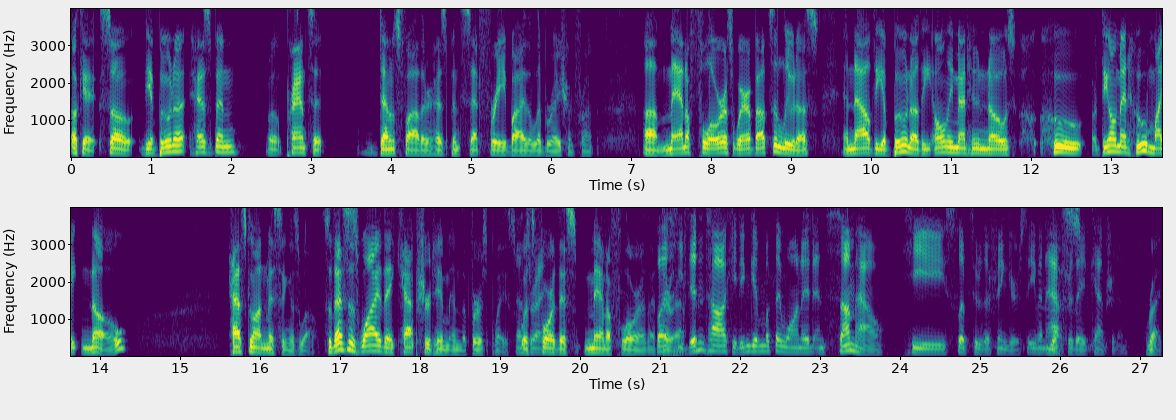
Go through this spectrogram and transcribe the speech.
okay so the Abuna has been well Prancet Denam's father has been set free by the Liberation Front uh, Mannaflora's whereabouts elude us, and now the Abuna, the only man who knows who, the only man who might know, has gone missing as well. So this is why they captured him in the first place. That's was right. for this Mannaflora that But he after. didn't talk. He didn't give them what they wanted, and somehow he slipped through their fingers, even after they had captured him. Right.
